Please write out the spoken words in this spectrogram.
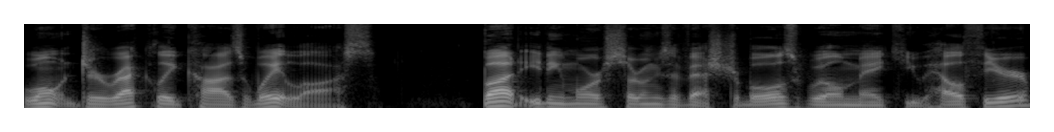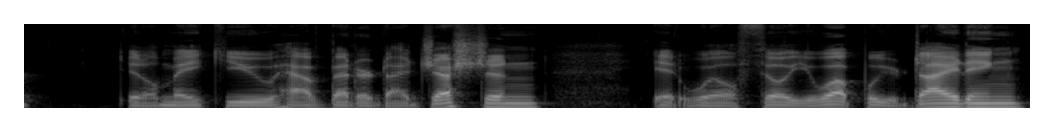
won't directly cause weight loss, but eating more servings of vegetables will make you healthier. It'll make you have better digestion. It will fill you up while you're dieting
